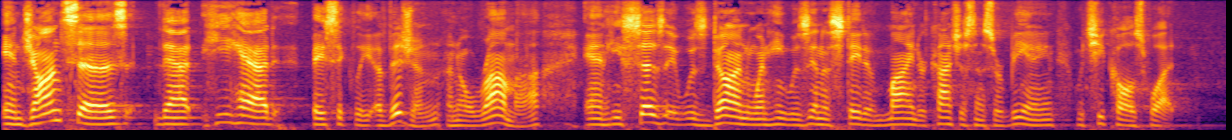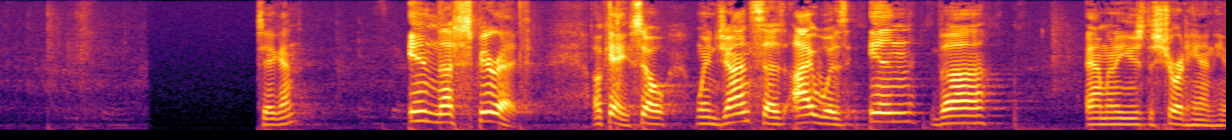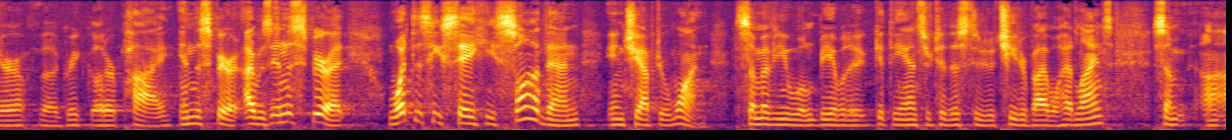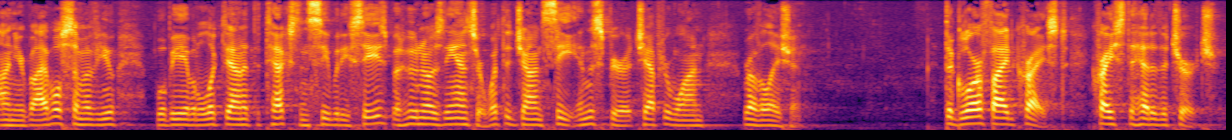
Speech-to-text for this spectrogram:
And John says that he had basically a vision, an orama, and he says it was done when he was in a state of mind or consciousness or being, which he calls what? Say again? In the Spirit. Okay, so when John says, I was in the, and I'm going to use the shorthand here, the Greek letter pi, in the Spirit. I was in the Spirit. What does he say he saw then in chapter 1? Some of you will be able to get the answer to this through the Cheater Bible headlines some, uh, on your Bible. Some of you will be able to look down at the text and see what he sees, but who knows the answer? What did John see in the Spirit, chapter 1, Revelation? The glorified Christ, Christ the head of the church.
